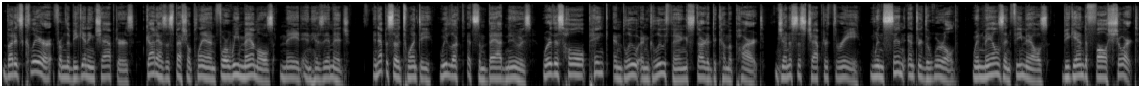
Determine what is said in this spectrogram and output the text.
but it's clear from the beginning chapters God has a special plan for we mammals made in his image. In episode 20, we looked at some bad news where this whole pink and blue and glue thing started to come apart. Genesis chapter 3 When sin entered the world, when males and females began to fall short,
